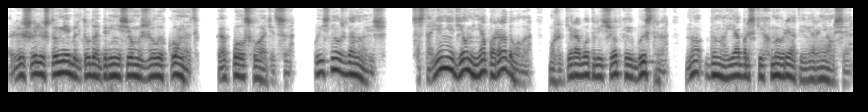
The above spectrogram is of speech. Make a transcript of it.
«Решили, что мебель туда перенесем из жилых комнат, как пол схватится», — пояснил Жданович. Состояние дел меня порадовало. Мужики работали четко и быстро, но до ноябрьских мы вряд ли вернемся.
